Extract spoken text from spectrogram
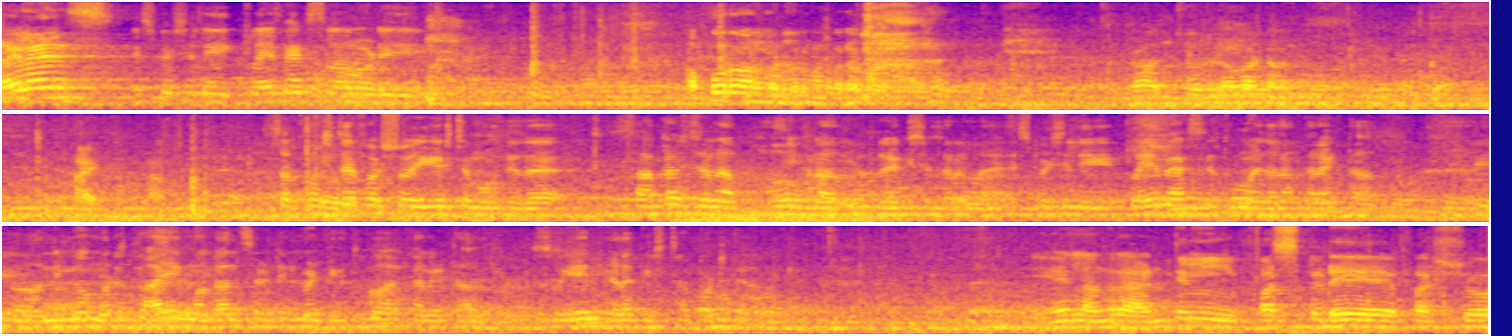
ಸೈಲೆನ್ಸ್ ಎಸ್ಪೆಷಲಿ ಕ್ಲೈಮ್ಯಾಕ್ಸ್ ಎಲ್ಲ ನೋಡಿ Apoorva sir first day first show ಈಗಷ್ಟೇ ಮುಗಿದಿದೆ. ಸಾಕಷ್ಟು ಜನ ಭಾವುಕರಾದರು ಪ್ರೇಕ್ಷಕರೆಲ್ಲ ಎಸ್ಪೆಷಲಿ ಕ್ಲೈಮ್ಯಾಕ್ಸ್ಗೆ ತುಂಬ ಜನ ಕನೆಕ್ಟ್ ಆದರು. ನಿಮ್ಮ ಮತ್ತು ತಾಯಿ ಮಗನ ಸೆಂಟಿಮೆಂಟ್ಗೆ ತುಂಬ ಕನೆಕ್ಟ್ ಆದರು. ಸೊ ಏನು ಹೇಳಕ್ಕೆ ಇಷ್ಟಪಡ್ತೀರಾ? ಏನಿಲ್ಲ ಅಂದರೆ until first day first show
